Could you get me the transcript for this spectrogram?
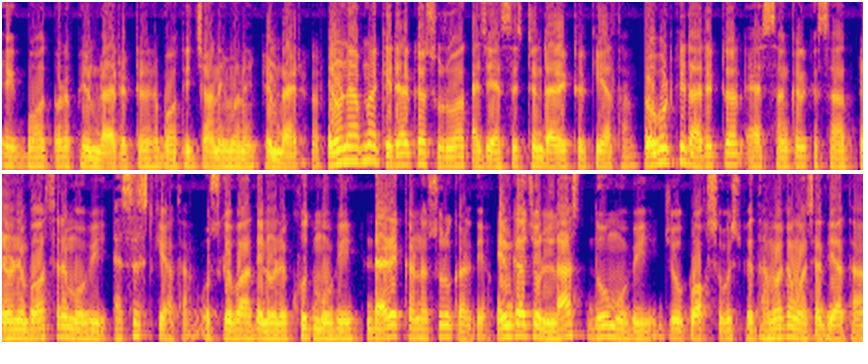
एक बहुत बड़ा फ़िल्म डायरेक्टर है बहुत ही जाने माने फ़िल्म डायरेक्टर इन्होंने अपना करियर का शुरुआत एज ए असिस्टेंट डायरेक्टर किया था। रोबोट के डायरेक्टर एस शंकर के साथ इन्होंने बहुत सारे मूवी असिस्ट किया था। उसके बाद इन्होंने खुद मूवी डायरेक्ट करना शुरू कर दिया। इनका जो लास्ट दो मूवी जो बॉक्स ऑफ़िस पे धमाका मचा दिया था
